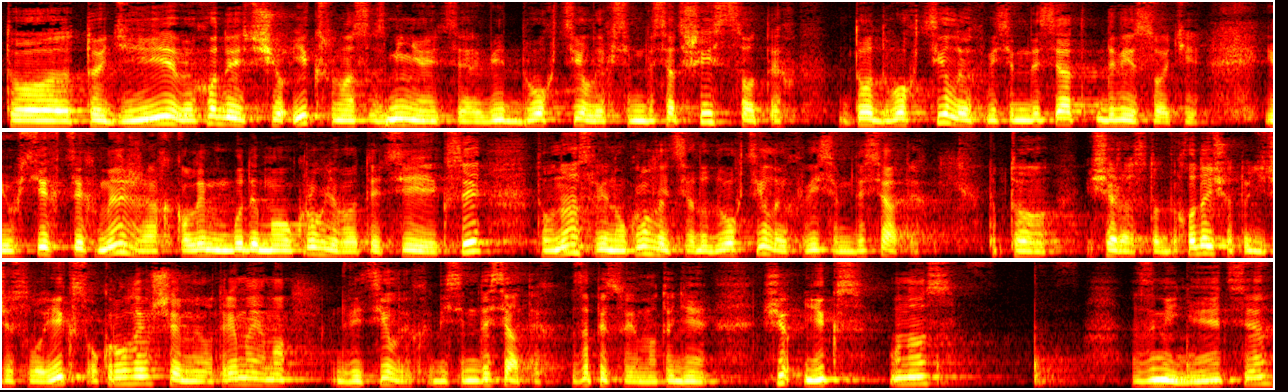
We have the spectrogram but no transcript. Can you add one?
То тоді виходить, що х у нас змінюється від 2,76 до 2,82. І у всіх цих межах, коли ми будемо округлювати ці ікси, то у нас він округлиться до 2,8. Тобто, ще раз, то виходить, що тоді число х, округливши, ми отримаємо 2,8. Записуємо тоді, що х у нас змінюється.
